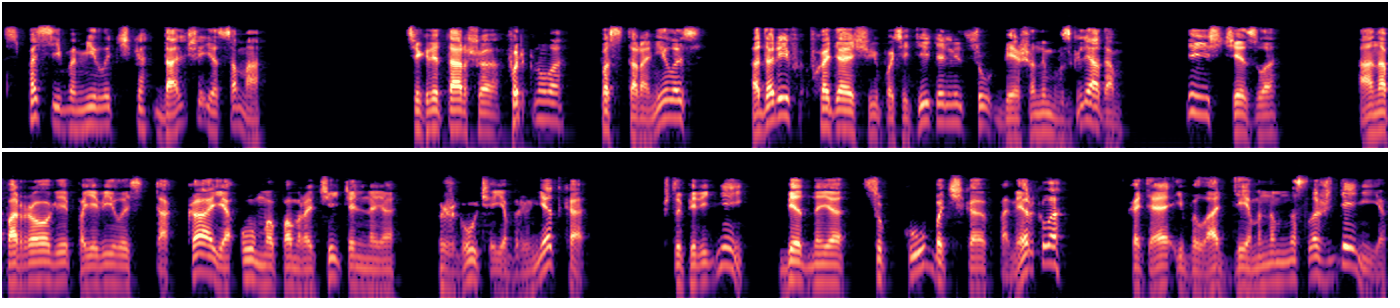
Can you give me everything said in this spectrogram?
Спасибо, милочка. Дальше я сама. Секретарша фыркнула, посторонилась, одарив входящую посетительницу бешеным взглядом, и исчезла. А на пороге появилась такая умопомрачительная, жгучая брюнетка, что перед ней бедная суккубочка померкла, хотя и была демоном наслаждения.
